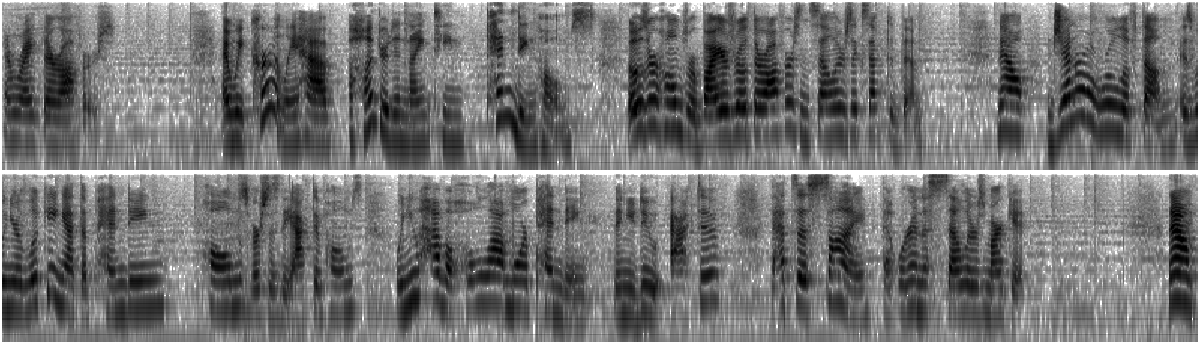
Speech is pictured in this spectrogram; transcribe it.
and write their offers. And we currently have 119 pending homes. Those are homes where buyers wrote their offers and sellers accepted them. Now, general rule of thumb is when you're looking at the pending homes versus the active homes, when you have a whole lot more pending than you do active, that's a sign that we're in a seller's market. Now,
